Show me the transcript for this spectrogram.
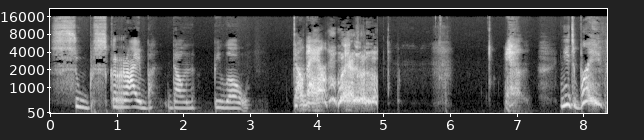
Subscribe down below. Down there. Need to breathe.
